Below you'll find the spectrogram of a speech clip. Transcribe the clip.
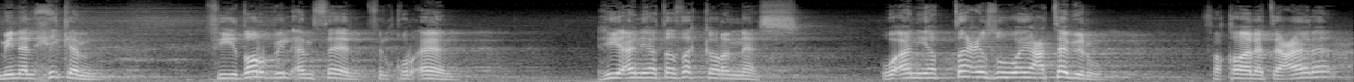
من الحكم في ضرب الأمثال في القرآن هي أن يتذكر الناس وأن يتعظوا ويعتبروا. فقال تعالى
